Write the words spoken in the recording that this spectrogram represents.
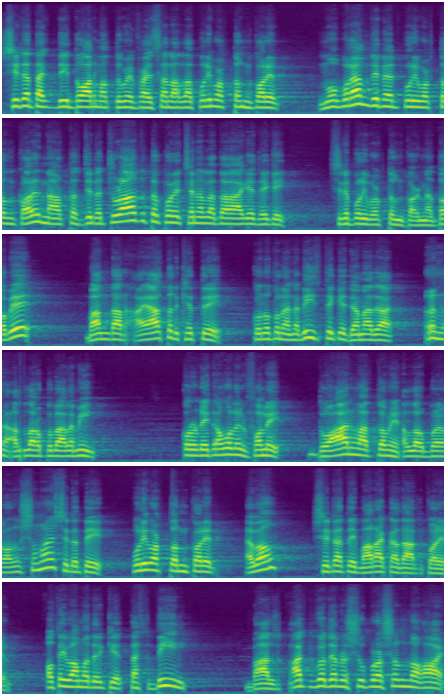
সেটা তাকদির দোয়ার মাধ্যমে ফয়সাল আল্লাহ পরিবর্তন করেন। মোবরাম যেটা পরিবর্তন করেন না, অর্থাৎ যেটা চূড়ান্ত করেছেন আল্লাহ তার আগে থেকে, সেটা পরিবর্তন করে না। তবে বান্দার আয়াতের ক্ষেত্রে কোন কোন হাদিস থেকে জানা যায়, আল্লাহ রবুল আলমী কোন নেকামলের ফলে দোয়ার মাধ্যমে আল্লাহ অনেক সময় সেটাতে পরিবর্তন করেন এবং সেটাতে বারাকা দান করেন। অতএব আমাদেরকে তাকদিন বা ভাগ্য যেন সুপ্রসন্ন হয়,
